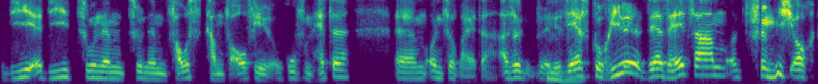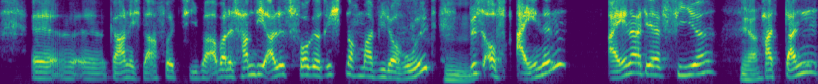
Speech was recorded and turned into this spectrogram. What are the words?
die die zu einem zu einem Faustkampf aufgerufen hätte ähm, und so weiter. Also mhm. sehr skurril, sehr seltsam und für mich auch äh, äh, gar nicht nachvollziehbar. Aber das haben die alles vor Gericht nochmal wiederholt, mhm. bis auf einen. Einer der vier ja. hat dann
